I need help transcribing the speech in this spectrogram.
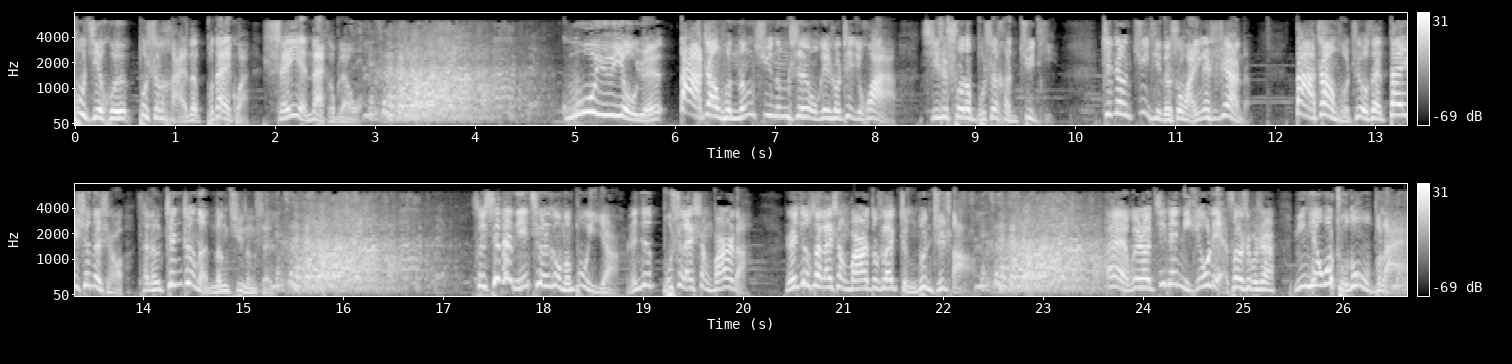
不结婚、不生孩子、不贷款，谁也奈何不了我。古语有云：“大丈夫能屈能伸。”我跟你说这句话啊，其实说的不是很具体。真正具体的说法应该是这样的：大丈夫只有在单身的时候，才能真正的能屈能伸。所以现在年轻人跟我们不一样，人家不是来上班的，人就算来上班，都是来整顿职场。哎，我跟你说，今天你给我脸色是不是？明天我主动我不来。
